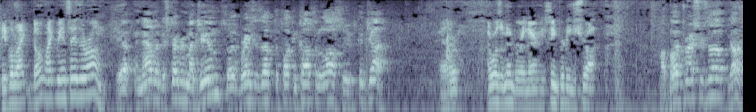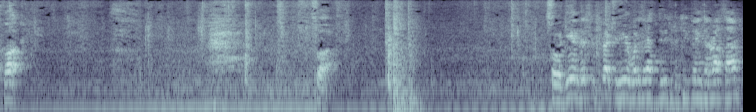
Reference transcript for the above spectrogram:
People like don't like being said they're wrong. Yeah, and now they're disturbing my gym, so it us up the fucking cost of the lawsuit. Good job. Yeah, there, there was a member in there. He seemed pretty distraught. My blood pressure's up. Y'all are fucked. Fuck. So again, this inspection here, what does it have to do to the two things that are outside?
